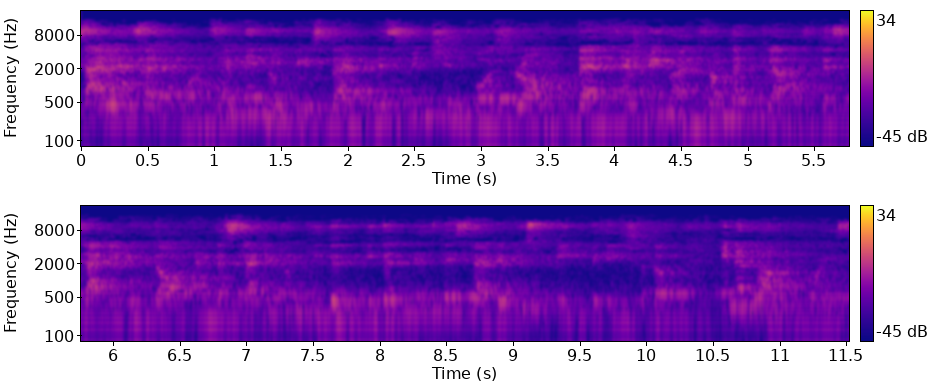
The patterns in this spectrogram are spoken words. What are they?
silence at once. When they that Miss Minchin was wrong, then everyone from that class, they started to talk and they started to giggle. Giggle means they started to speak with each other in a loud voice.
